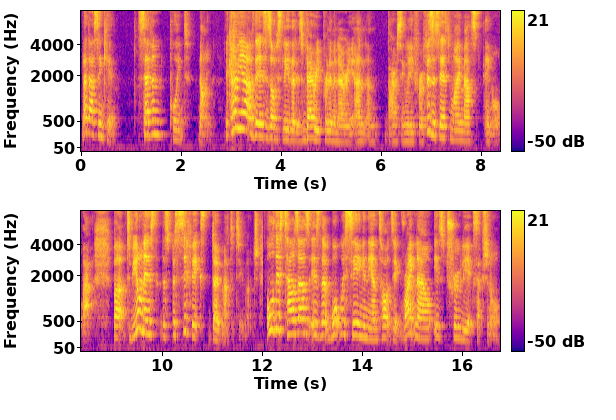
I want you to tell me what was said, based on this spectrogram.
Let that sink in. 7.9. The caveat of this is obviously that it's very preliminary and, and, embarrassingly for a physicist, my maths ain't all that. But to be honest, the specifics don't matter too much. All this tells us is that what we're seeing in the Antarctic right now is truly exceptional,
